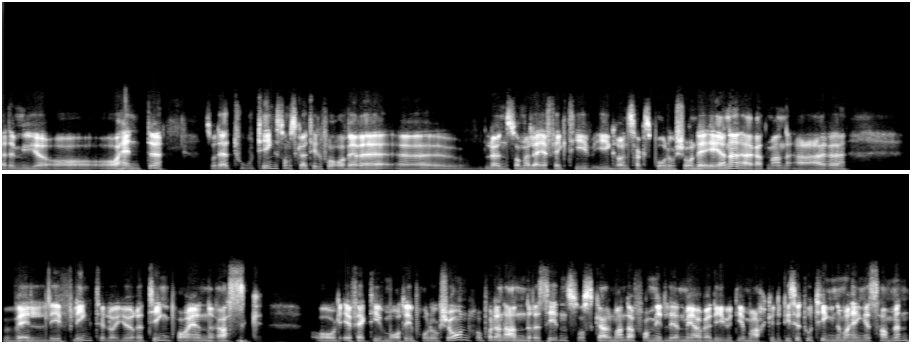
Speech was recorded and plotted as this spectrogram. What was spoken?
er det mye å, å, hente. Så det er to ting som skal til for å være eh, lønnsom eller effektiv i grønnsaksproduksjon. Det ene er at man er eh, veldig flink til å gjøre ting på en rask og effektiv måte i produksjon. Og på den andre siden så skal man da formidle en merverdi ut i markedet. Disse to tingene må henge sammen.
